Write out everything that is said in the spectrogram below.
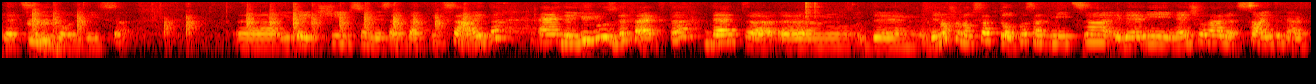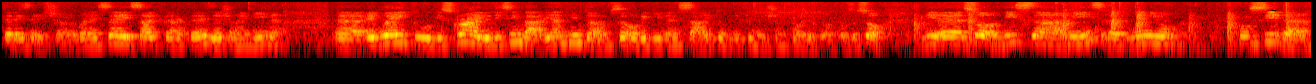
let's call this. Uh, you take sheaves on the syntactic site, and you use the fact that uh, um, the, the notion of subtopos admits uh, a very natural site characterization. When I say site characterization, I mean uh, a way to describe this invariant in terms of a given site of definition for the topos. So, the, uh, so this uh, means that when you consider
